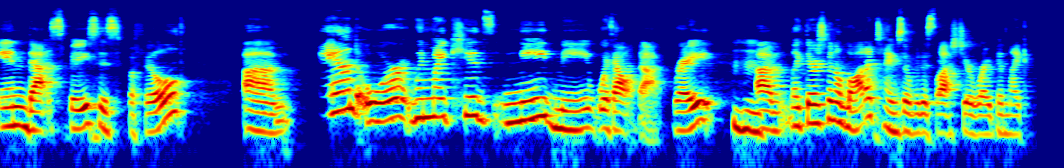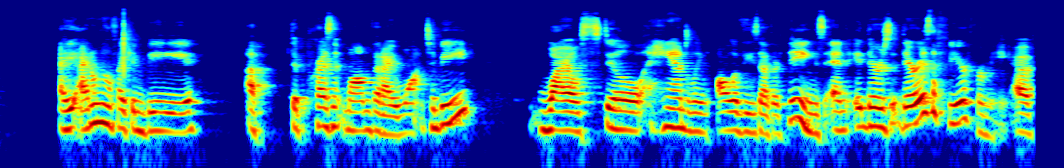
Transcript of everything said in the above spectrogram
in that space is fulfilled, um, and or when my kids need me without that, right? Mm-hmm. Um, like there's been a lot of times over this last year where I've been like, I, I don't know if I can be a, the present mom that I want to be while still handling all of these other things. And it, there's there is a fear for me of,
